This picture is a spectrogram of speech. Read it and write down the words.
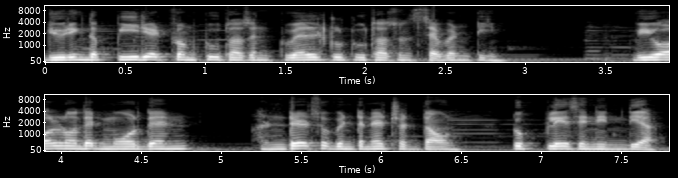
during the period from 2012 to 2017. We all know that more than hundreds of internet shutdown took place in India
